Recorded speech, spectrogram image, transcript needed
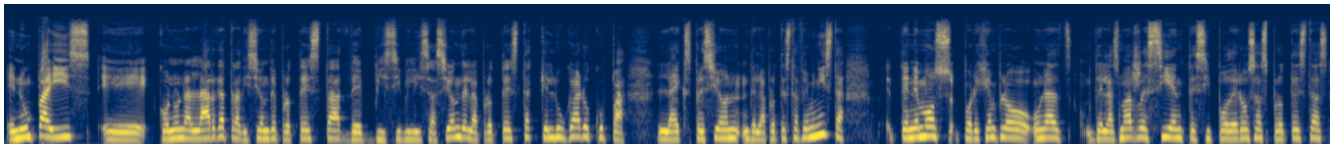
en un país eh, con una larga tradición de protesta, de visibilización de la protesta? ¿Qué lugar ocupa la expresión de la protesta feminista? tenemos, por ejemplo, una de las más recientes y poderosas protestas,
